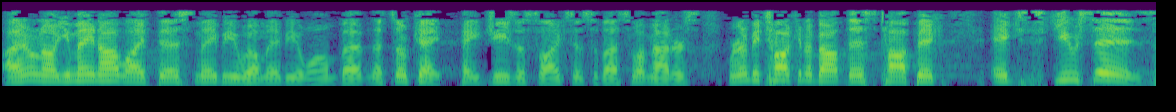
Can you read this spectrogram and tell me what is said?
I don't know, you may not like this, maybe you will, maybe you won't, but that's okay. Hey, Jesus likes it, so that's what matters. We're gonna be talking about this topic, excuses.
